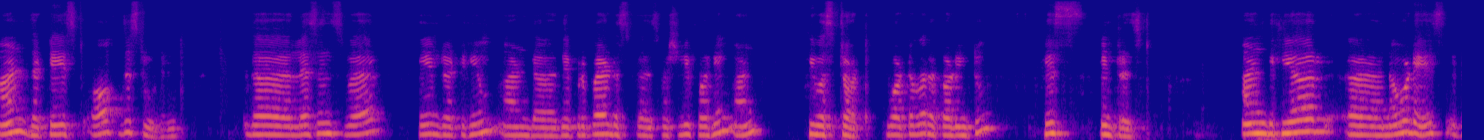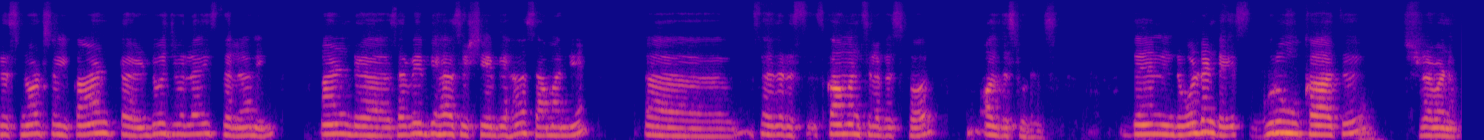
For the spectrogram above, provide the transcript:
and the taste of the student, the lessons were aimed at him and uh, they prepared especially for him and he was taught whatever according to his interest. And here uh, nowadays it is not so you can't uh, individualize the learning and uh, sarvebhyaha sishyebhyaha samanya uh, so that is common syllabus for all the students. Then in the olden days, Guru Mukhat Shravanam.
